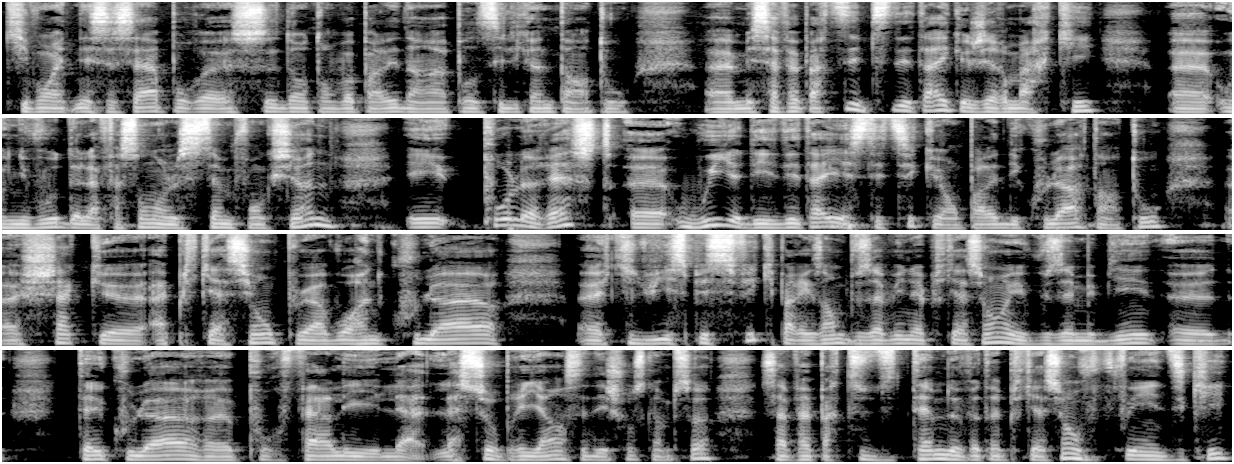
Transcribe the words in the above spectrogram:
qui vont être nécessaires pour ce dont on va parler dans Apple Silicon tantôt. mais ça fait partie des petits détails que j'ai remarqués au niveau de la façon dont le système fonctionne. Et pour le reste, oui, il y a des détails esthétiques. On parlait des couleurs tantôt. chaque application peut avoir une couleur euh, qui lui est spécifique. Par exemple, vous avez une application et vous aimez bien euh, telle couleur euh, pour faire la, surbrillance et des choses comme ça. Ça fait partie du thème de votre application. Vous pouvez indiquer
